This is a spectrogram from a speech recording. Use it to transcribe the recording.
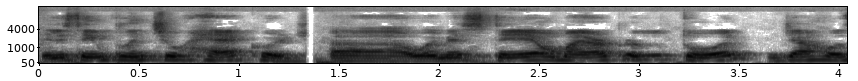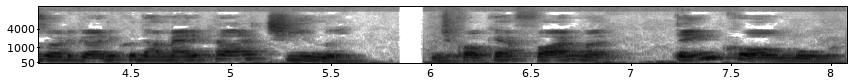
eles têm um plantio recorde. Uh, o MST é o maior produtor de arroz orgânico da América Latina. De qualquer forma, tem como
